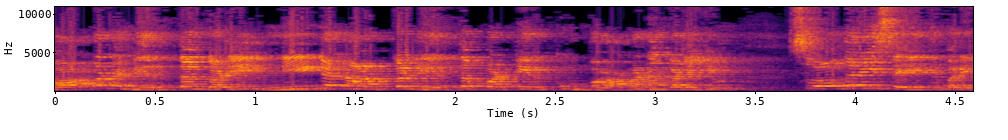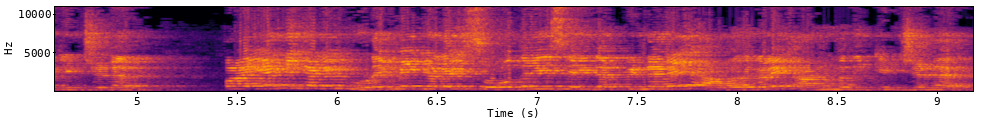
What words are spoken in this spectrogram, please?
வாகன நிறுத்தங்களில் நீண்ட நாட்கள் நிறுத்தப்பட்டிருக்கும் வாகனங்களையும் சோதனை செய்து வருகின்றனர். பயணிகளின் உடைமைகளை சோதனை செய்த பின்னரே அவர்களை அனுமதிக்கின்றனர்.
